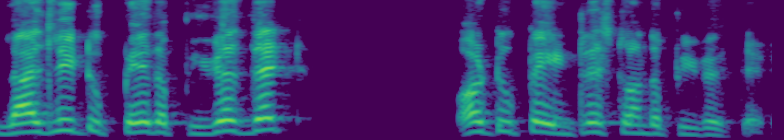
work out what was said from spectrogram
Largely to pay the previous debt or to pay interest on the previous debt.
